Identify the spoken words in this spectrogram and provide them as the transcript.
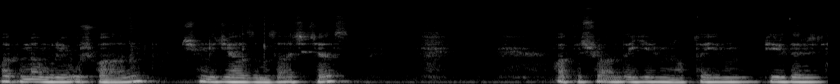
Bakın ben buraya uç bağladım. Şimdi cihazımızı açacağız. Bakın şu anda 20.21 derece.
